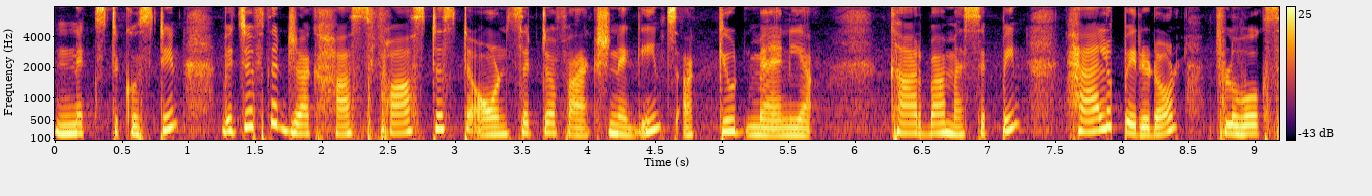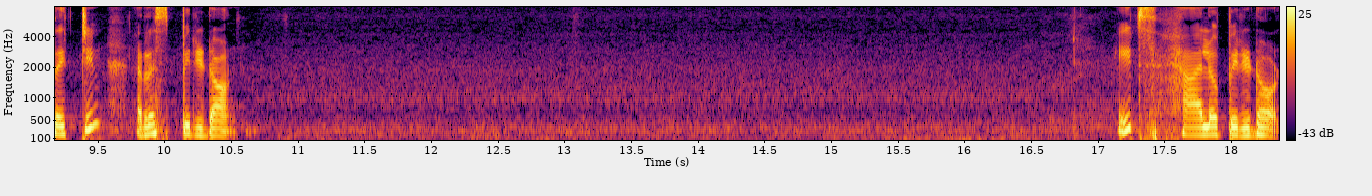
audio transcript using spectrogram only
Next question. Which of the drug has fastest onset of action against acute mania? Carbamazepine, haloperidol, fluoxetine, risperidone. It's haloperidol.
